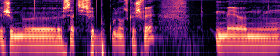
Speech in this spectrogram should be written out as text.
et je me satisfais beaucoup dans ce que je fais. Mais euh,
